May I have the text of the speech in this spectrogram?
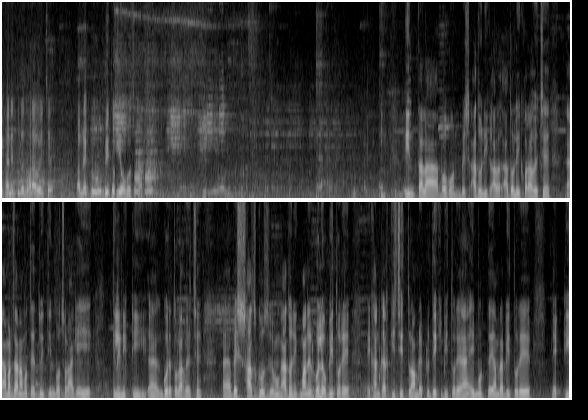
এখানে তুলে ধরা হয়েছে। আমরা একটু ভিতর কি অবস্থা। তিনতলা ভবন, বেশ আধুনিক আদলেই করা হয়েছে। আমার জানা মতে দুই তিন বছর আগেই ক্লিনিকটি গড়ে তোলা হয়েছে। বেশ সাজগোজ এবং আধুনিক মানের হলেও ভিতরে এখানকার কী চিত্র আমরা একটু দেখি ভিতরে। হ্যাঁ এই মুহূর্তে আমরা ভিতরে একটি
